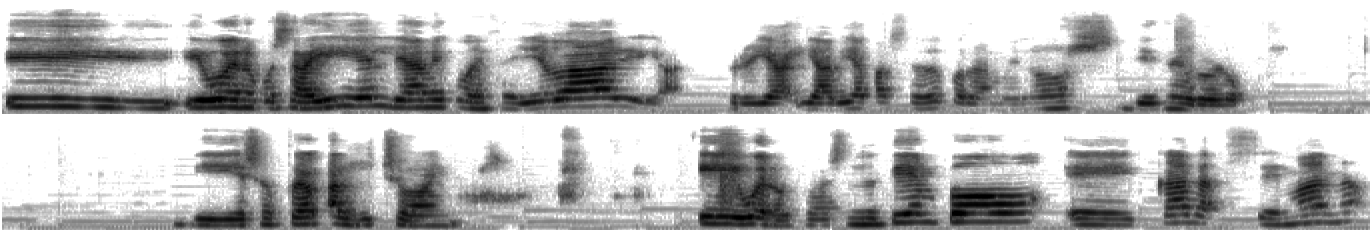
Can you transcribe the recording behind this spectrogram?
Y, y bueno, pues ahí él ya me comenzó a llevar, y pero ya, ya había pasado por al menos 10 neurólogos. Y eso fue a los 8 años. Y bueno, fue pasando tiempo, eh, cada semana,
